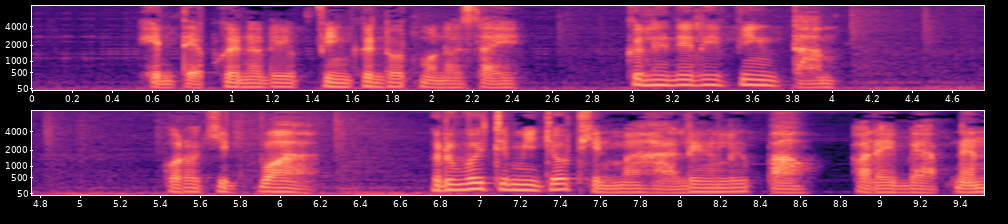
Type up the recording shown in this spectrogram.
ำเห็นแต่เพื่อนรีบวิ่งขึ้นรถมอเตอร์ไซค์ก็เลยได้รีบวิ่งตามเพราะเราคิดว่า หรือว่าจะมีเจ้าถิ่นมาหาเรื่องหรือเปล่าอะไรแบบนั้น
